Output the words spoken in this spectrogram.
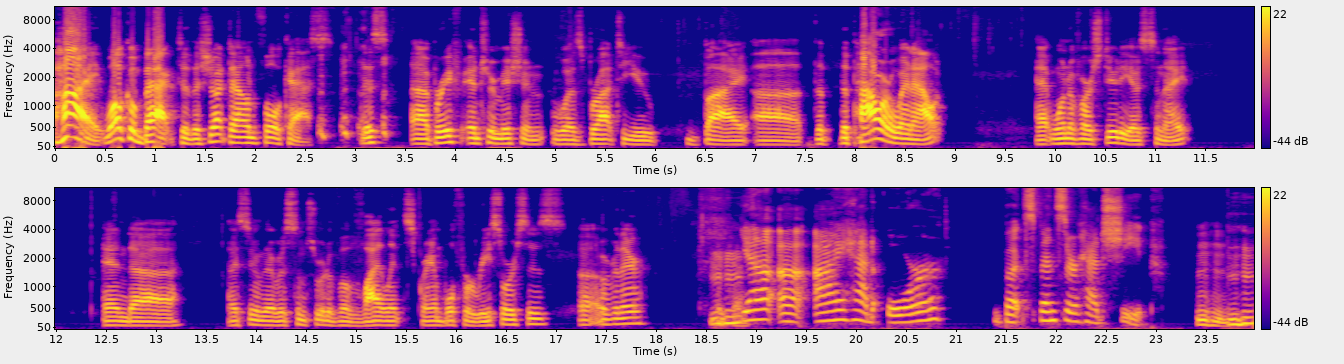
Hi, welcome back to the Shutdown Fullcast. this uh, brief intermission was brought to you by uh, the the power went out at one of our studios tonight, and uh, I assume there was some sort of a violent scramble for resources uh, over there. Mhm. Yeah, uh, I had ore, but Spencer had sheep. Mm-hmm. Mm-hmm.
